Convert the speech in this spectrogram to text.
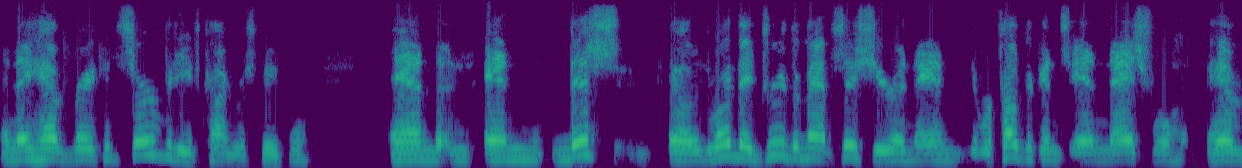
and they have very conservative Congress people. And and this uh, the way they drew the maps this year, and, and the Republicans in Nashville have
